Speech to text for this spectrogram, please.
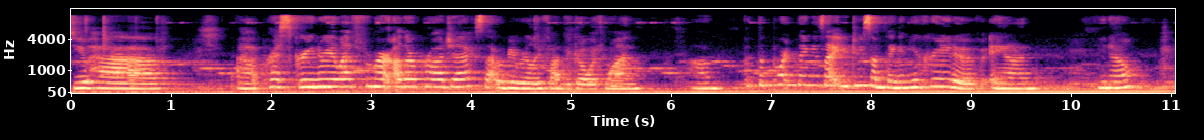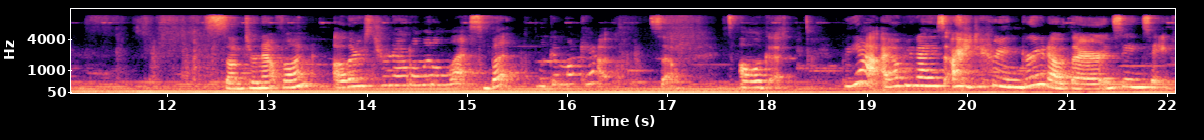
Do you have uh, pressed greenery left from our other projects? That would be really fun to go with one. Um, but the important thing is that you do something and you're creative and, you know, some turn out fun, others turn out a little less, but look at my cat. So all good. But yeah, I hope you guys are doing great out there and staying safe.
